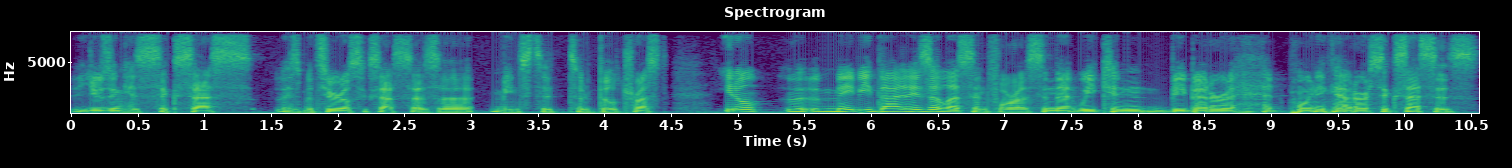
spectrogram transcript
using his success, his material success as a means to, to build trust you know, maybe that is a lesson for us in that we can be better at pointing out our successes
